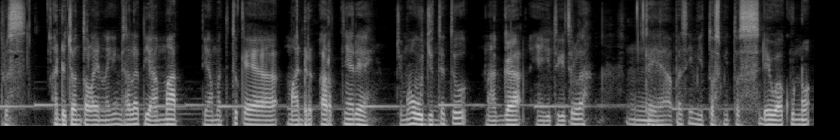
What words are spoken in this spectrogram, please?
Terus ada contoh lain lagi misalnya Tiamat. Tiamat itu kayak mother earth-nya deh. Cuma wujudnya tuh naga ya gitu-gitulah. Hmm. Kayak apa sih mitos-mitos dewa kuno.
